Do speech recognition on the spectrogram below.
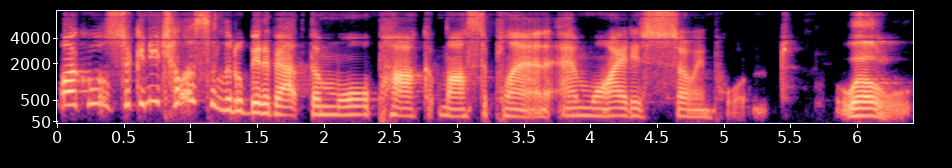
Michael, so can you tell us a little bit about the Moore Park Master Plan and why it is so important? Well,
